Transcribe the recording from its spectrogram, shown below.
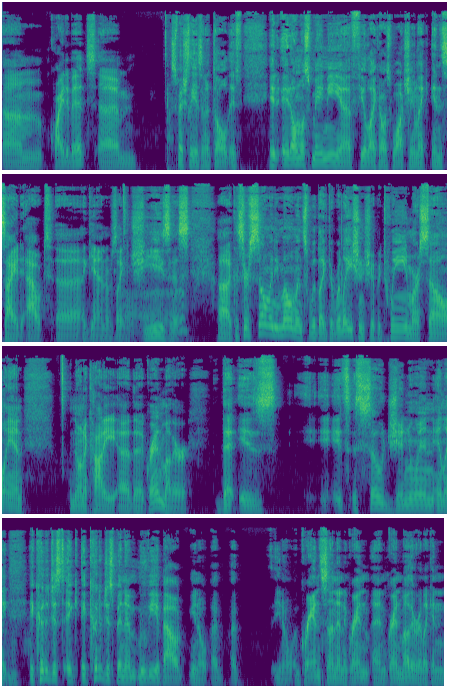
um quite a bit. Um especially as an adult it it, it almost made me uh, feel like I was watching like Inside Out uh again. It was like Jesus. Uh cuz there's so many moments with like the relationship between Marcel and Nonakati, uh, the grandmother, that is it's, it's so genuine and like it could have just it, it could have just been a movie about you know a, a you know a grandson and a grand and grandmother like in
